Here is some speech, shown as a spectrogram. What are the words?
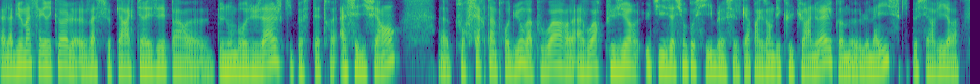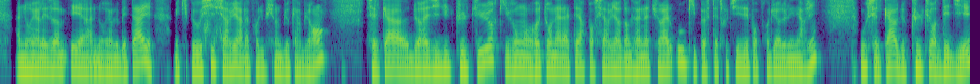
La biomasse agricole va se caractériser par de nombreux usages qui peuvent être assez différents. Euh, pour certains produits, on va pouvoir euh, avoir plusieurs utilisations possibles. C'est le cas par exemple des cultures annuelles comme euh, le maïs qui peut servir à nourrir les hommes et à nourrir le bétail, mais qui peut aussi servir à la production de biocarburants. C'est le cas de résidus de culture qui vont retourner à la terre pour servir d'engrais naturels ou qui peuvent être utilisés pour produire de l'énergie. Ou c'est le cas de cultures dédiées,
